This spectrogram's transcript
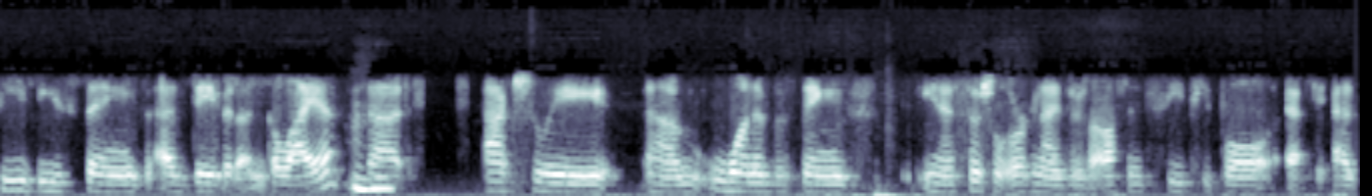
see these things as David and Goliath. Mm-hmm. That actually um, one of the things you know social organizers often see people as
